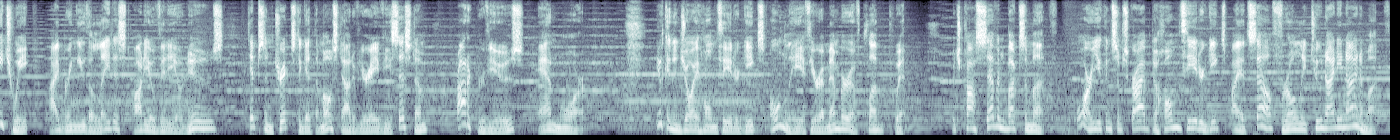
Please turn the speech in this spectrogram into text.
Each week, I bring you the latest audio video news, tips and tricks to get the most out of your AV system, product reviews, and more. You can enjoy Home Theater Geeks only if you're a member of Club TWiT, which costs 7 bucks a month, or you can subscribe to Home Theater Geeks by itself for only $2.99 a month.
